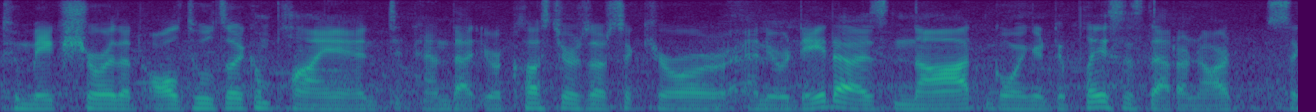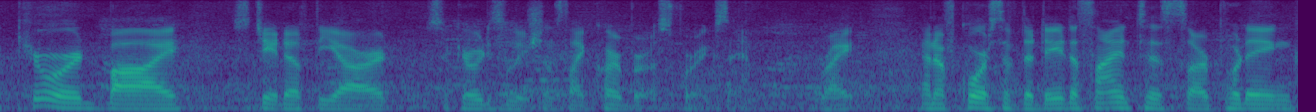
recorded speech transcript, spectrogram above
to make sure that all tools are compliant and that your clusters are secure and your data is not going into places that are not secured by state-of-the-art security solutions like Kerberos, for example, right? And of course, if the data scientists are putting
